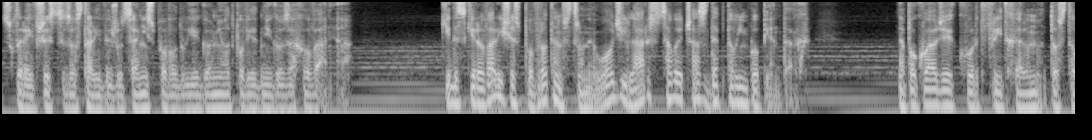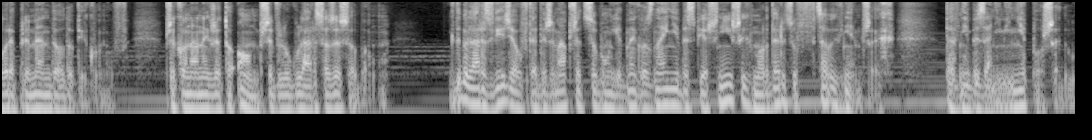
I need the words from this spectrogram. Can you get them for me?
z której wszyscy zostali wyrzuceni z powodu jego nieodpowiedniego zachowania. Kiedy skierowali się z powrotem w stronę łodzi, Lars cały czas deptał im po piętach. Na pokładzie Kurt Friedhelm dostał reprymendę od opiekunów, przekonanych, że to on przywlókł Larsa ze sobą. Gdyby Lars wiedział wtedy, że ma przed sobą jednego z najniebezpieczniejszych morderców w całych Niemczech, pewnie by za nimi nie poszedł.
